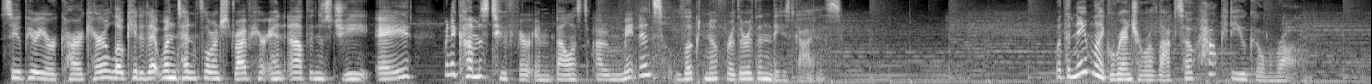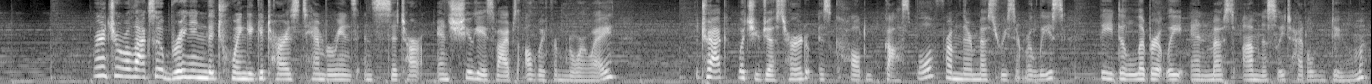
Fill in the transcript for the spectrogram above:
Superior Car Care, located at 110 Florence Drive here in Athens, GA. When it comes to fair and balanced auto maintenance, look no further than these guys. With a name like Rancho Relaxo, how could you go wrong? Rancho Relaxo bringing the twangy guitars, tambourines, and sitar and shoegaze vibes all the way from Norway. The track, which you just heard, is called Gospel from their most recent release, the deliberately and most ominously titled Doom.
